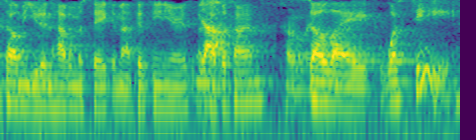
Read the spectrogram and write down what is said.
to tell me you didn't have a mistake in that 15 years a Yeah, couple times? totally. So, like, what's tea?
